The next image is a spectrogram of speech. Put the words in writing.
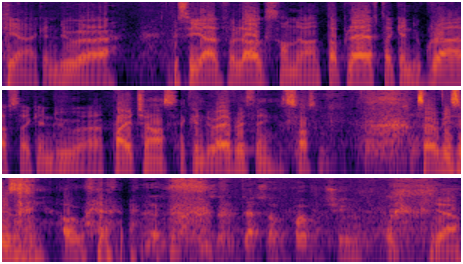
here I can do, uh, you see I have logs on the top left, I can do graphs, I can do uh, pie charts, I can do everything. It's awesome. so this is, oh. That's a publishing. yeah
